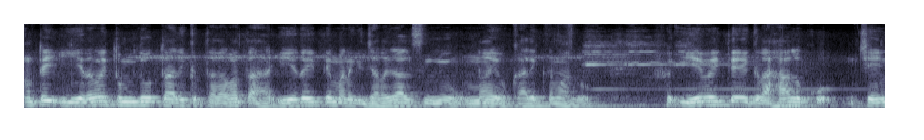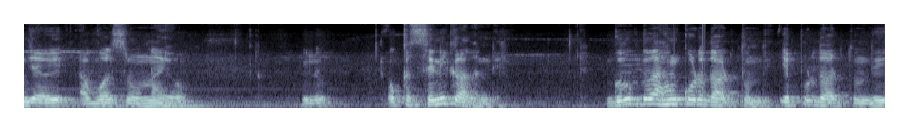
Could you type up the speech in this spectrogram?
అంటే ఈ ఇరవై తొమ్మిదో తారీఖు తర్వాత ఏదైతే మనకి జరగాల్సినవి ఉన్నాయో కార్యక్రమాలు ఏవైతే గ్రహాలకు చేంజ్ అవి అవ్వాల్సి ఉన్నాయో వీళ్ళు ఒక శని కాదండి. గురుగ్రహం కూడా దాటుతుంది. ఎప్పుడు దాటుతుంది?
